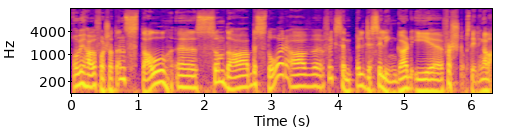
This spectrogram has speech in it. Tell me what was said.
og vi har jo fortsatt en stall uh, som da består av f.eks. Jesse Lingard i uh, førsteoppstillinga, da.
